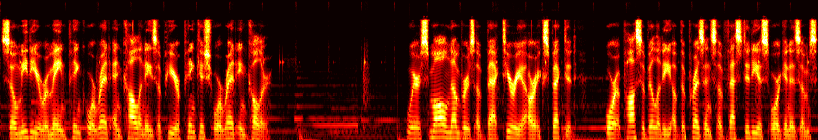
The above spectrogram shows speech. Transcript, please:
so media remain pink or red and colonies appear pinkish or red in color. Where small numbers of bacteria are expected, or a possibility of the presence of fastidious organisms,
